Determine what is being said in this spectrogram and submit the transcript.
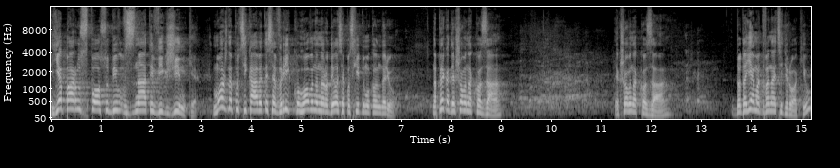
Є пару способів знати вік жінки. Можна поцікавитися в рік, кого вона народилася по східному календарю. Наприклад, якщо вона коза, якщо вона коза, додаємо 12 років,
